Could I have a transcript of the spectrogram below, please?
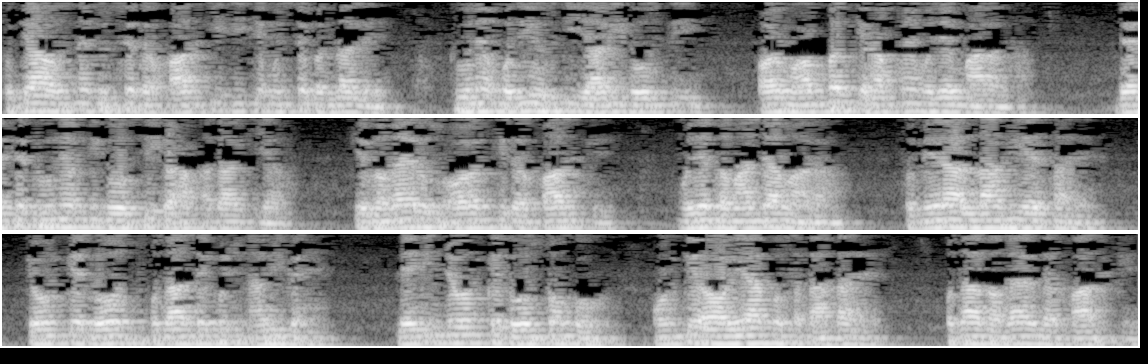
تو کیا اس نے تجھ سے درخواست کی تھی کہ مجھ سے بدلہ لے؟ تو نے خود ہی اس کی یاری دوستی اور محبت کے حق میں مجھے مارا تھا۔ جیسے تو نے اپنی دوستی کا حق ادا کیا کہ بغیر اس عورت کی درخواست کے مجھے تماچا مارا، تو میرا اللہ بھی ایسا ہے کہ ان کے دوست خدا سے کچھ نہ بھی کہیں، لیکن جو ان کے دوستوں کو، ان کے اولیاء کو ستاتا ہے خدا بغیر درخواست کے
